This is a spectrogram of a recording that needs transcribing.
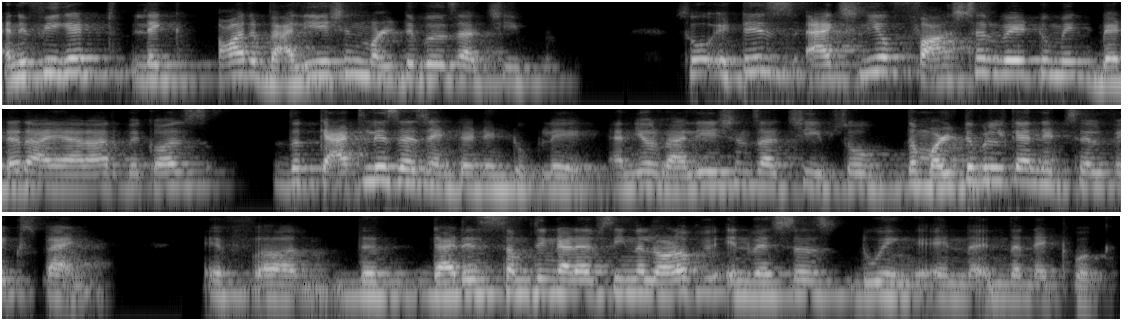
and if we get like our valuation multiples are cheap, so it is actually a faster way to make better IRR because the catalyst has entered into play and your valuations are cheap. So the multiple can itself expand if uh, the, that is something that I've seen a lot of investors doing in the, in the network.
